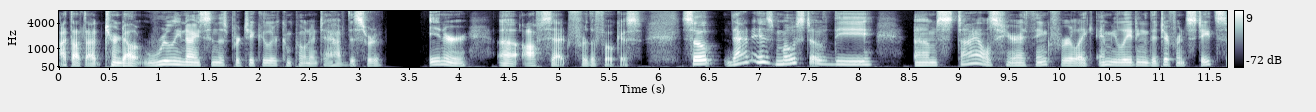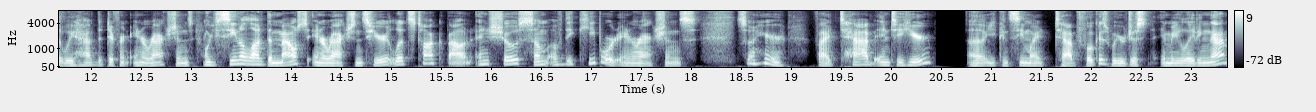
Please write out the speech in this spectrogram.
I thought that turned out really nice in this particular component to have this sort of inner uh, offset for the focus. So that is most of the um, styles here, I think, for like emulating the different states that we have, the different interactions. We've seen a lot of the mouse interactions here. Let's talk about and show some of the keyboard interactions. So here, if I tab into here, uh, you can see my tab focus. We were just emulating that,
